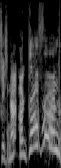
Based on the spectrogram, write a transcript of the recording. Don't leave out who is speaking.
Speaker 1: She's not my girlfriend!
